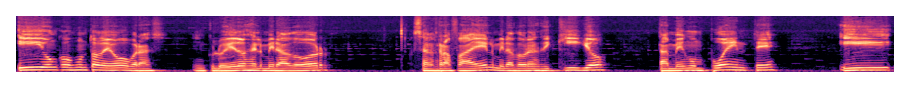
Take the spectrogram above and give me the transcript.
y un conjunto de obras, incluidos el mirador San Rafael, mirador Enriquillo, también un puente y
